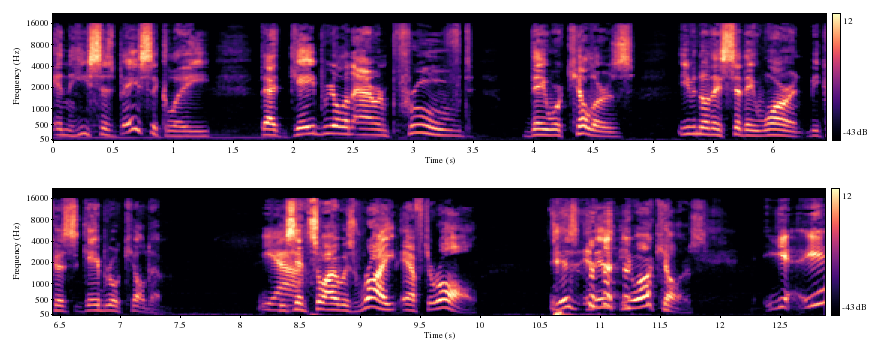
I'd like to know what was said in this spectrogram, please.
and he says basically that Gabriel and Aaron proved they were killers, even though they said they weren't because Gabriel killed him. Yeah. He said, so I was right after all. It is, it is, you are killers. yeah. Yeah.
